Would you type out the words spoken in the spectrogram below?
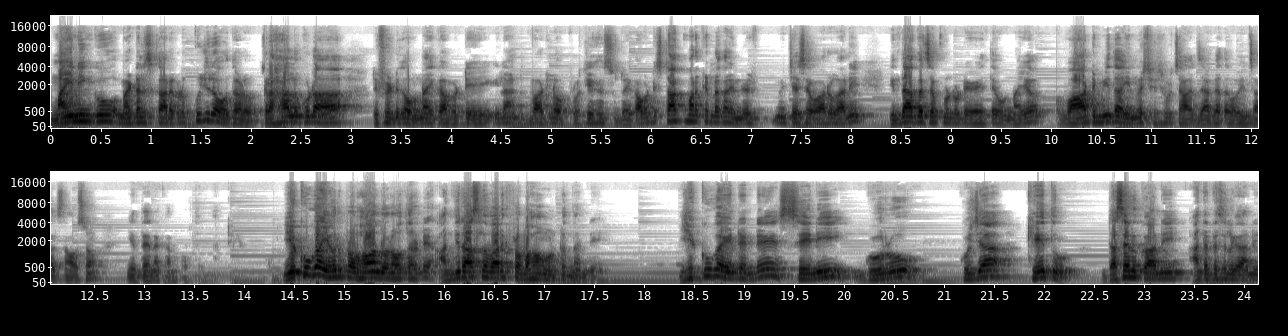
మైనింగ్ మెటల్స్ కారకుడు కుజుడు అవుతాడు. గ్రహాలు కూడా డిఫరెంట్గా ఉన్నాయి కాబట్టి ఇలాంటి వాటిలో ఫ్లక్చుయేషన్స్ ఉంటాయి. కాబట్టి స్టాక్ మార్కెట్లో కానీ ఇన్వెస్ట్మెంట్ చేసేవారు కానీ ఇందాక చెప్పినటువంటి ఏవైతే ఉన్నాయో వాటి మీద ఇన్వెస్ట్ చేసినప్పుడు చాలా జాగ్రత్తగా వహించాల్సిన అవసరం ఎంతైనా కనపడుతుందండి ఎక్కువగా ఎవరు ప్రభావం లోనవుతారంటే అన్ని రాష్ట్రాల వారికి ప్రభావం ఉంటుందండి. ఎక్కువగా ఏంటంటే శని గురు కుజ కేతు దశలు కానీ అంతర్దశలు కానీ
